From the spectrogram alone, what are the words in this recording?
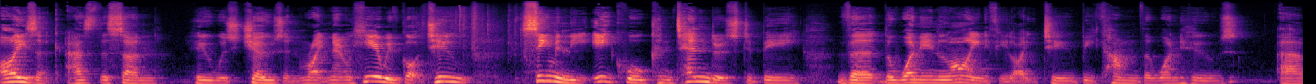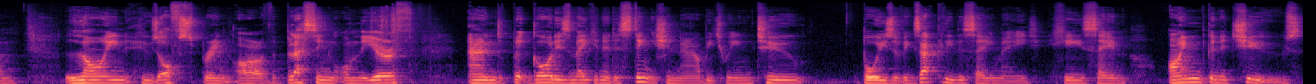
Isaac as the son who was chosen. Right now, here we've got two seemingly equal contenders to be the the one in line, if you like, to become the one whose um, line, whose offspring are the blessing on the earth. And but God is making a distinction now between two boys of exactly the same age. He's saying, I'm going to choose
